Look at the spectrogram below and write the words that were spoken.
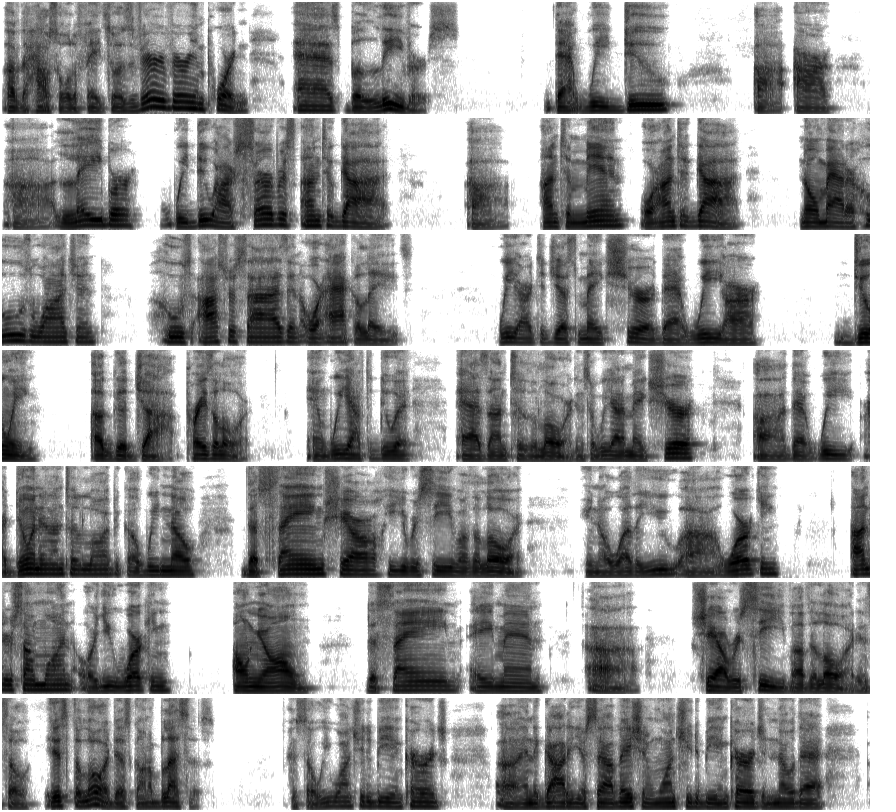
of the household of faith. So it's very, very important as believers that we do uh, our uh, labor, we do our service unto God, uh, unto men or unto God, no matter who's watching, who's ostracizing or accolades. We are to just make sure that we are doing a good job. Praise the Lord. And we have to do it as unto the Lord. And so we got to make sure uh, that we are doing it unto the Lord because we know the same shall he receive of the Lord. You know, whether you are working under someone or you working on your own, the same, amen, uh, shall receive of the Lord. And so it's the Lord that's going to bless us. And so we want you to be encouraged, uh, and the God of your salvation wants you to be encouraged and know that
